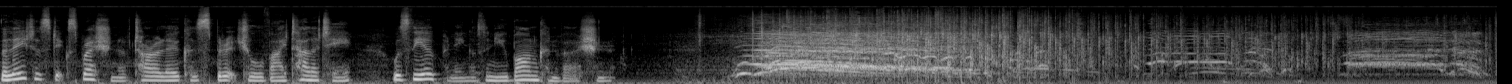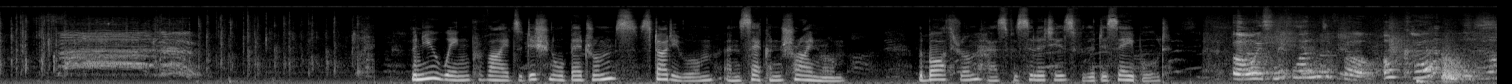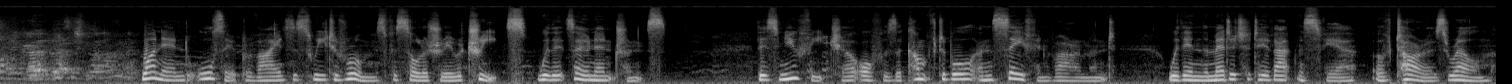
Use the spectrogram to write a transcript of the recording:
The latest expression of Taraloka's spiritual vitality was the opening of the new barn conversion. The new wing provides additional bedrooms, study room and second shrine room. The bathroom has facilities for the disabled. Oh, isn't it wonderful? Oh, curtains. curtains. One end also provides a suite of rooms for solitary retreats with its own entrance. This new feature offers a comfortable and safe environment within the meditative atmosphere of Tara's realm.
